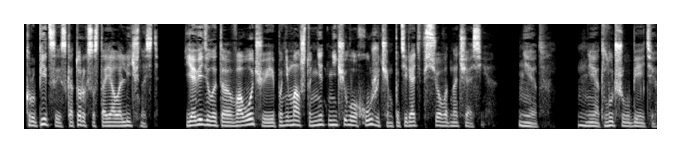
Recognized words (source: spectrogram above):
Крупицы, из которых состояла личность. Я видел это воочию и понимал, что нет ничего хуже, чем потерять все в одночасье. Нет, «Нет, лучше убейте».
